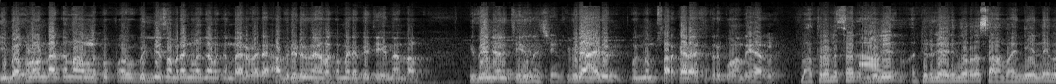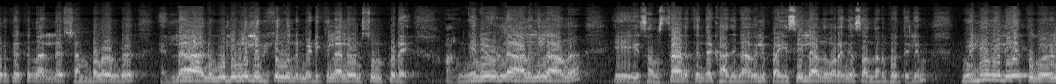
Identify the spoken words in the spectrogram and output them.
ഈ ബഹളം ഉണ്ടാക്കുന്ന ആളുകൾ ഇപ്പൊ വലിയ സമരങ്ങളൊക്കെ നടക്കണ്ടാലും വരെ അവരുടെ നേതാക്കന്മാരൊക്കെ ചെയ്യുന്ന എന്താണ്? ഇത് തന്നെയാണ് ചെയ്യുന്നത്. ഇവരാരും ഒന്നും സർക്കാർ ആശുപത്രി പോകാൻ തയ്യാറില്ല. മാത്രമല്ല സാർ ഇതിൽ മറ്റൊരു കാര്യം എന്ന് പറഞ്ഞാൽ സാമാന്യനെ ഇവർക്കൊക്കെ നല്ല ശമ്പളമുണ്ട്. എല്ലാ ആനുകൂല്യങ്ങളും ലഭിക്കുന്നുണ്ട് മെഡിക്കൽ അലവൻസ് ഉൾപ്പെടെ. അങ്ങനെയുള്ള ആളുകളാണ് ഈ സംസ്ഥാനത്തിന്റെ ഖജനാവിൽ പൈസ ഇല്ല എന്ന് പറഞ്ഞ സന്ദർഭത്തിലും വലിയ വലിയ തുകകൾ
